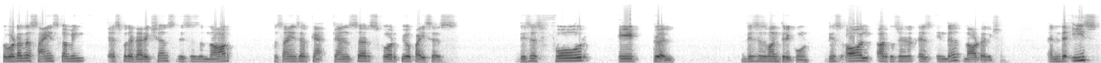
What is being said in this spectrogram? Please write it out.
so what are the signs coming as per the directions this is the north. The signs are ca cancer scorpio pisces. This is 4 8 12 this is one trikon this all are considered as in the north direction. And the east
